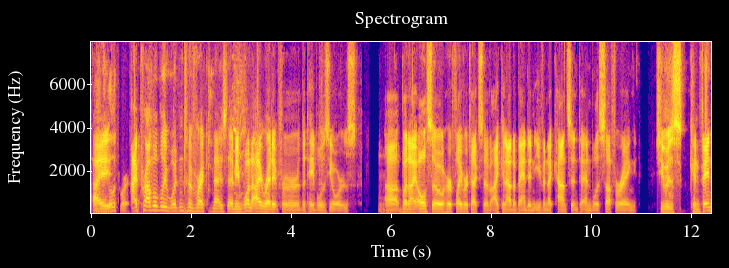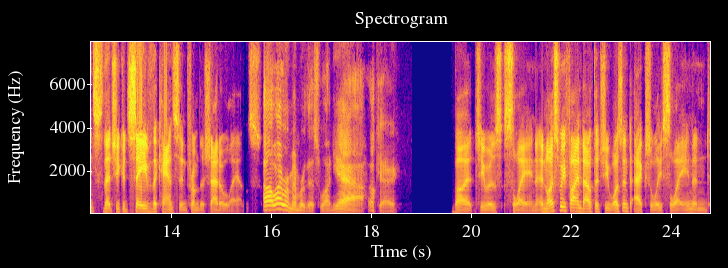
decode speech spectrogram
I'll have to I- look for it. I probably wouldn't have recognized it. I mean, one, I read it for The Table is Yours. Hmm. Uh, but I also, her flavor text of I cannot abandon even a constant to endless suffering. She was convinced that she could save the Kansen from the Shadowlands, Oh, I remember this one. Yeah. Okay. But she was slain. Unless we find out that she wasn't actually slain, and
